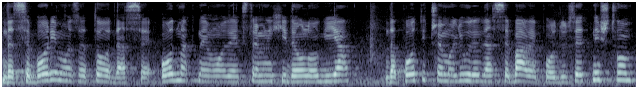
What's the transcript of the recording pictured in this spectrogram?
Da se borimo za to da se odmaknemo od ekstremnih ideologija, da potičemo ljude da se bave poduzetništvom,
